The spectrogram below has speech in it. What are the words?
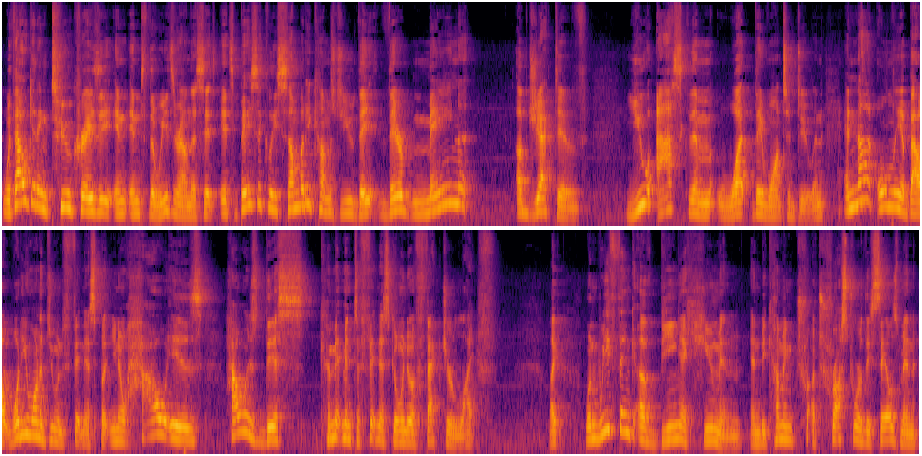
without getting too crazy in, into the weeds around this, it, it's basically somebody comes to you, they their main objective, you ask them what they want to do. And and not only about what do you want to do in fitness, but you know, how is how is this commitment to fitness going to affect your life? Like when we think of being a human and becoming tr- a trustworthy salesman,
